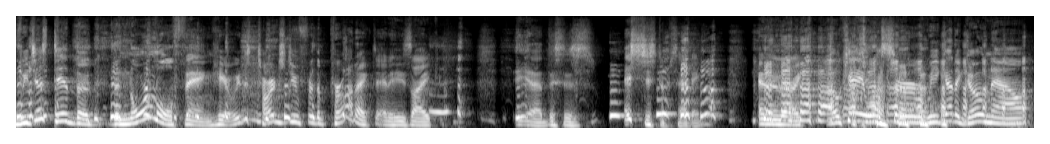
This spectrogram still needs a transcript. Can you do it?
we just did the, the normal thing here. We just charged you for the product. And he's like, yeah, this is, it's just upsetting. And then they're like, okay, well, sir, we got to go now.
